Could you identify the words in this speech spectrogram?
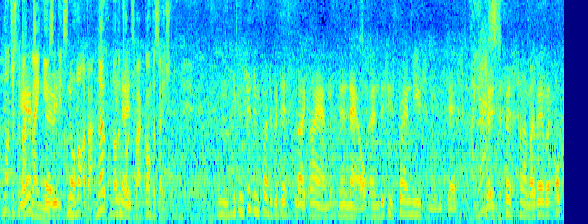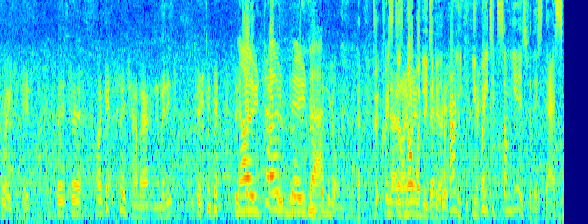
Absolutely. Not just about Yeah, playing so music. it's it's not, not- about no, not at know, all. It's about conversation. Mm, You can sit in front of a desk like I am uh, now, and this is brand new to me, this desk. Oh, yes. So it's the first time I've ever operated it. But uh, I'll get the sledgehammer out in a minute. No, don't do that. Chris Chris No, does I not won't want do you to that, do it. Apparently, you've waited some years for this desk,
